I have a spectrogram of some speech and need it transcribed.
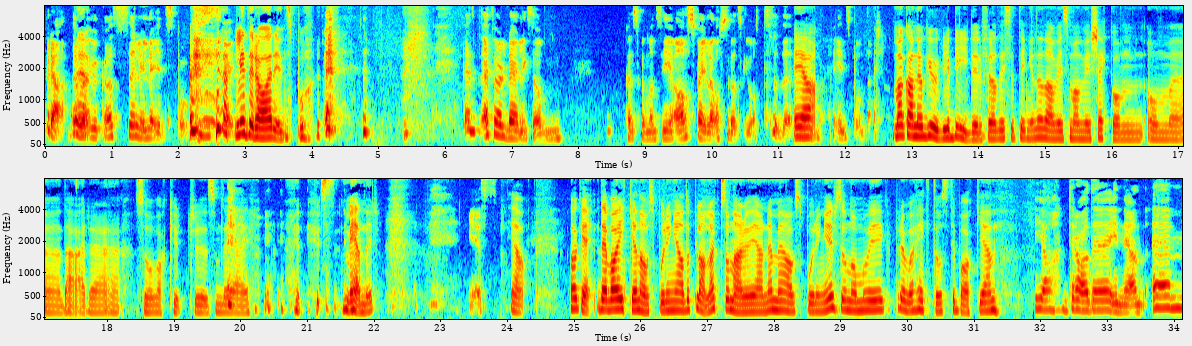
Bra. Det var ja. ukas lille innspo. litt rar innspo. jeg, jeg, føler det liksom Hva skal man si avspeiler også ganske godt, det, ja. den innspoen der. Man kan jo google bilder fra disse tingene, da, hvis man vil sjekke om, om eh, det er eh, så vakkert eh, som det jeg mener. Yes. Ja. Ok, det var ikke en avsporing jeg hadde planlagt. Sånn er det jo gjerne med avsporinger, så nå må vi prøve å hekte oss tilbake igjen. ja, dra det inn igjen. Um,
